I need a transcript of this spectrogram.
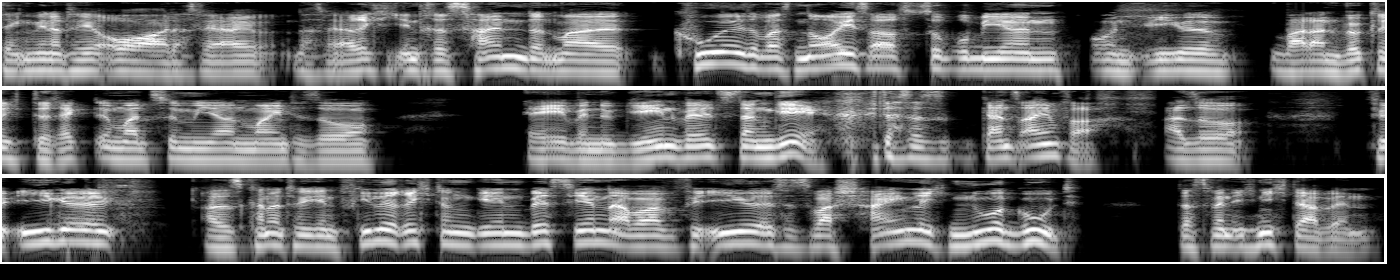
denken wir natürlich, oh, das wäre das wäre richtig interessant und mal cool, sowas Neues auszuprobieren. Und Eagle war dann wirklich direkt immer zu mir und meinte so, ey, wenn du gehen willst, dann geh. Das ist ganz einfach. Also für Eagle, also es kann natürlich in viele Richtungen gehen ein bisschen, aber für Eagle ist es wahrscheinlich nur gut, dass wenn ich nicht da bin,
